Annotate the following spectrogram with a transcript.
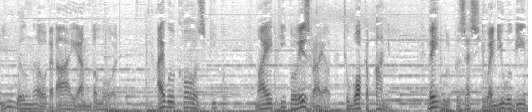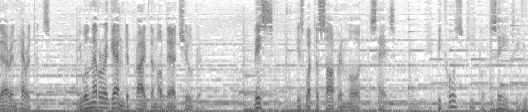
you will know that I am the Lord. I will cause people, my people Israel, to walk upon you. They will possess you, and you will be their inheritance. You will never again deprive them of their children. This is what the sovereign Lord says. Because people say to you,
